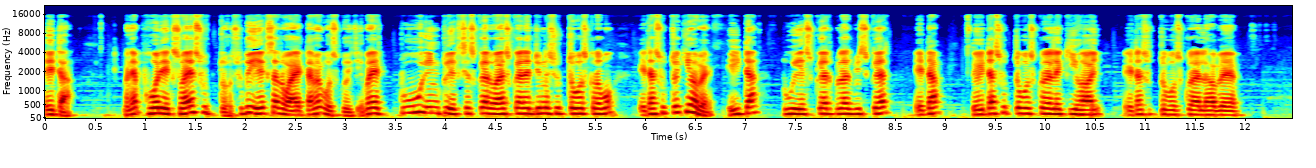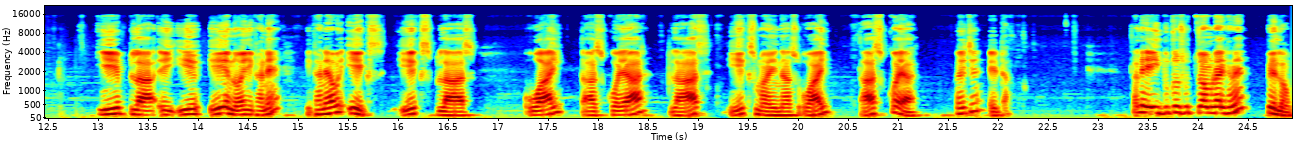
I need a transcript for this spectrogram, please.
এটা মানে ফোর এক্স ওয়াই সূত্র। শুধু এক্স আর ওয়াইয়ের টাইমে বস করেছি। এবারে two into X square Y স্কোয়ারের জন্য সূত্র বস করাবো। এটা সূত্র কী হবে? এইটা two A square plus B square এটা, তো এটা সূত্র বস করালে কী হয়? এটা সূত্র বস করালে হবে এ প্লাস এই এ নয়, এখানে এখানে হবে এক্স এক্স প্লাস ওয়াই তার square plus X minus Y তার স্কোয়ার হয়েছে? এটা। তাহলে এই দুটো সূত্র আমরা এখানে পেলাম।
